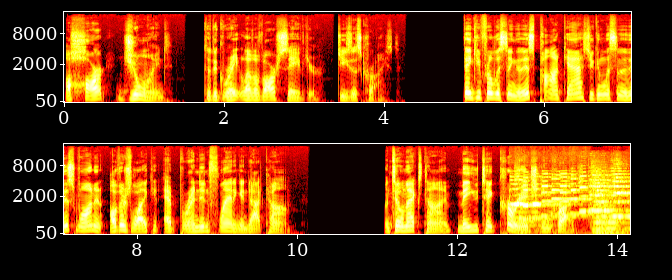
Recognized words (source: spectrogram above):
a heart joined to the great love of our Savior, Jesus Christ. Thank you for listening to this podcast. You can listen to this one and others like it at brendanflanagan.com. Until next time, may you take courage in Christ.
